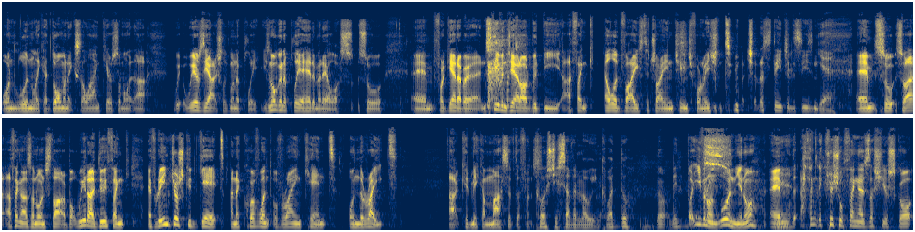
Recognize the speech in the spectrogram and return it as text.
on loan like a Dominic Solanke or something like that, where's he actually going to play? He's not going to play ahead of Morelos, so um, forget about it. And Steven Gerrard would be, I think, ill advised to try and change formation too much at this stage of the season. Yeah. Um, so, so I, I think that's a non-starter. But where I do think, if Rangers could get an equivalent of Ryan Kent on the right, that could make a massive difference. Cost you seven million quid though. Know what I mean? But even on loan, you know, um, Yeah. th- I think the crucial thing is this year, Scott.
